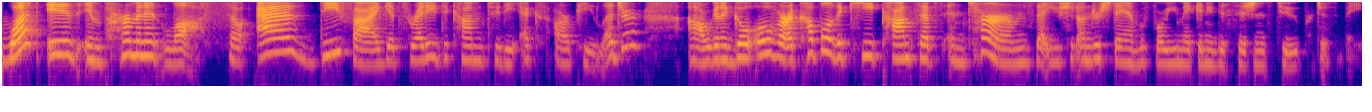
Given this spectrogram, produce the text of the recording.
What is impermanent loss? So, as DeFi gets ready to come to the XRP ledger, uh, we're going to go over a couple of the key concepts and terms that you should understand before you make any decisions to participate.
